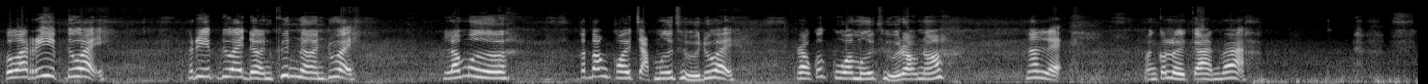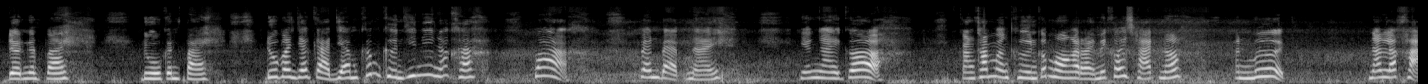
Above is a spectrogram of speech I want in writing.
เพราะว่ารีบด้วย รีบด้วยเดินขึ้นเนินด้วย แล้วมือ ก็ต้องคอยจับมือถือด้วย เราก็กลัวมือถือเราเนาะนั่นแหละ มันก็เลยการว่า เดินกันไป ดูกันไป ดูบรรยากาศยามค่ำคืนที่นี่นะคะ ว่าเป็นแบบไหน ยังไงก็กลางค่ำกลางคืนก็มองอะไรไม่ค่อยชัดเนาะมันมืด นั่นแหละค่ะ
